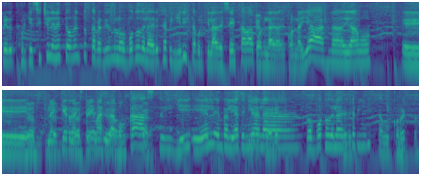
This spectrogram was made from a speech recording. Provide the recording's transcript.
Pero porque Sichel en este momento está perdiendo los votos de la derecha piñerista, porque la DC estaba con la con la Yasna, digamos. eh, Los- la los- izquierda los extrema de- está los- con Cast y, y él en realidad tenía Derecha, la- derecha. los votos de la derecha Derecha. piñerista, pues correcto.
